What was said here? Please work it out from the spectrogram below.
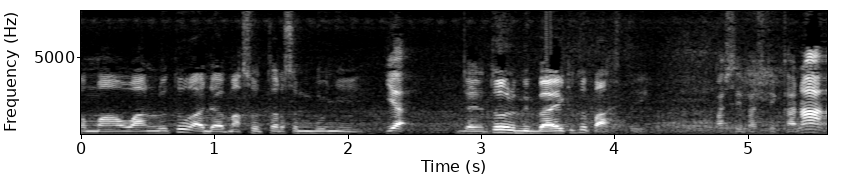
kemauan lu tuh ada maksud tersembunyi ya dan itu lebih baik itu pasti. pasti pasti karena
